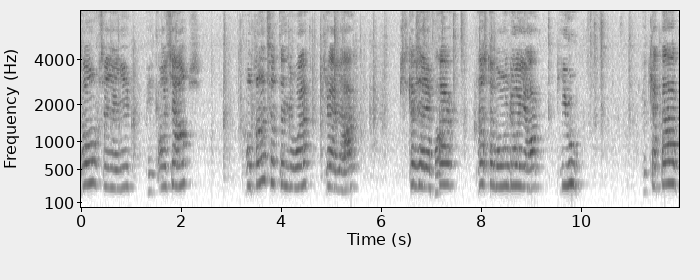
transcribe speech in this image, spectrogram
Donc, vous ayez conscience, comprendre certaines lois qu'il y a ailleurs, puis ce que vous allez faire dans ce monde-là ailleurs, puis où? Êtes capable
